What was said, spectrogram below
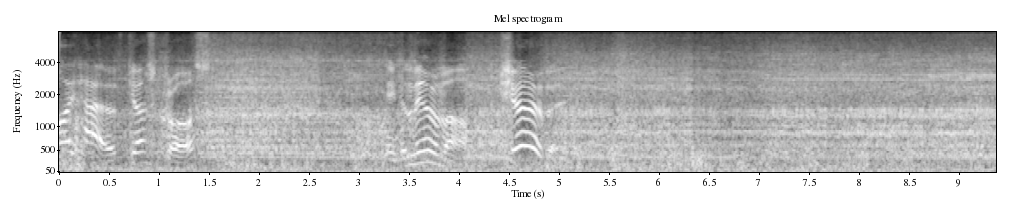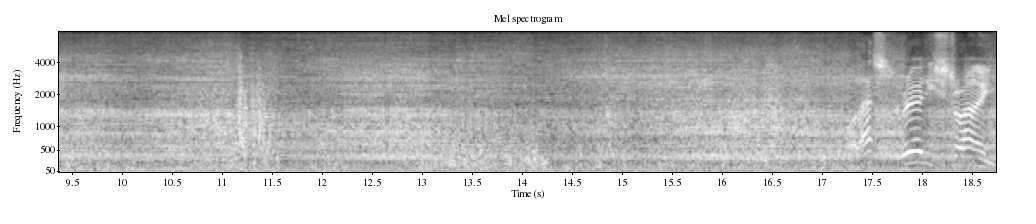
I have just crossed into Miramar. Sure of it. Well, that's really strange.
